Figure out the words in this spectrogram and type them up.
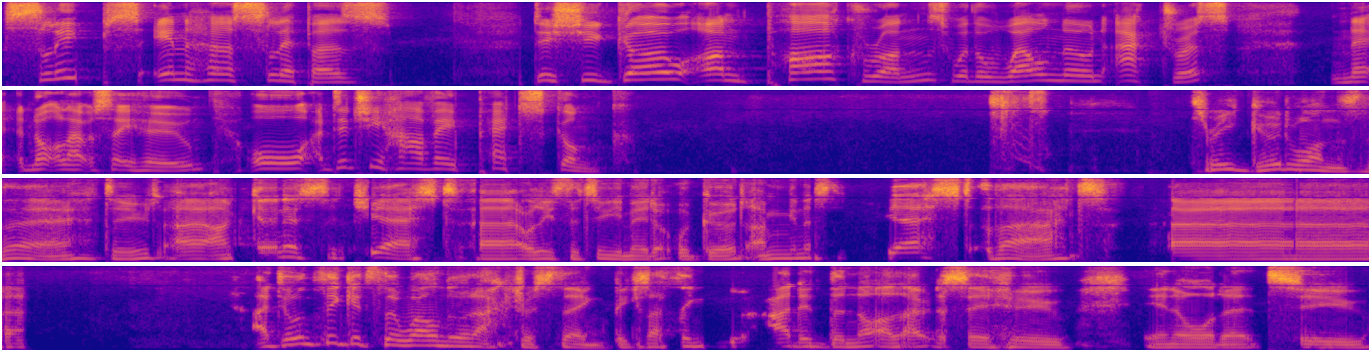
sleeps in her slippers? Does she go on park runs with a well known actress? Ne- not allowed to say who. Or did she have a pet skunk? Three good ones there, dude. Uh, I'm going to suggest, uh, or at least the two you made up were good. I'm going to suggest that. Uh, I don't think it's the well known actress thing because I think you added the not allowed to say who in order to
